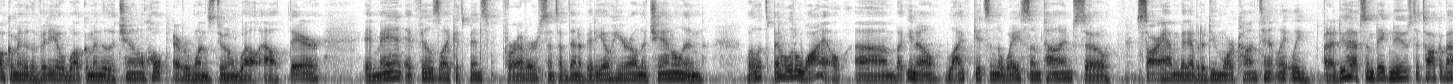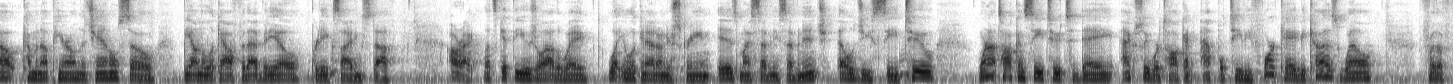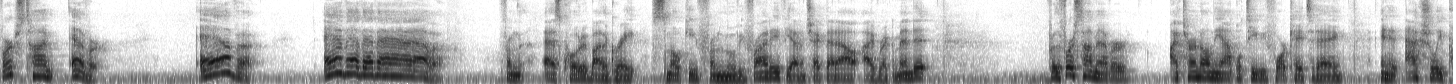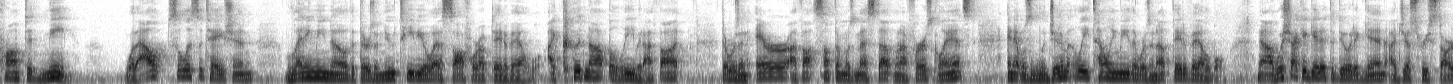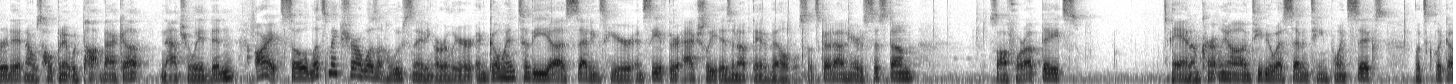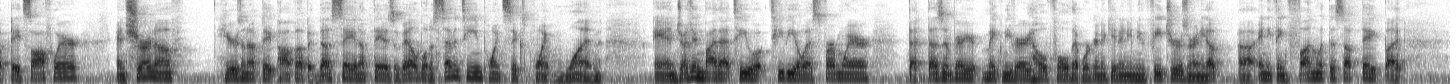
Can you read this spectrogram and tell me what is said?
Welcome into the video, welcome into the channel. Hope everyone's doing well out there. And man, it feels like it's been forever since I've done a video here on the channel and well, it's been a little while. Um, but you know, life gets in the way sometimes, so sorry I haven't been able to do more content lately. But I do have some big news to talk about coming up here on the channel, so be on the lookout for that video. Pretty exciting stuff. All right, let's get the usual out of the way. What you're looking at on your screen is my 77 inch LG C2. We're not talking C2 today. Actually, we're talking Apple TV 4K because, well, for the first time ever, ever, ever, ever, ever, ever from the, as quoted by the great Smokey from the movie Friday. If you haven't checked that out, I'd recommend it. For the first time ever, I turned on the Apple TV 4K today and it actually prompted me, without solicitation, letting me know that there's a new tvOS software update available. I could not believe it. I thought there was an error. I thought something was messed up when I first glanced, and it was legitimately telling me there was an update available. Now, I wish I could get it to do it again. I just restarted it and I was hoping it would pop back up. Naturally, it didn't. All right, so let's make sure I wasn't hallucinating earlier and go into the uh, settings here and see if there actually is an update available. So let's go down here to System, Software Updates, and I'm currently on tvOS 17.6. Let's click Update Software, and sure enough, here's an update pop-up. It does say an update is available to 17.6.1. And judging by that tvOS firmware, that doesn't very make me very hopeful that we're going to get any new features or any up uh, anything fun with this update. But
